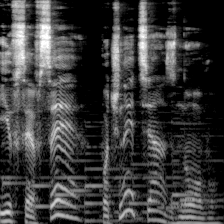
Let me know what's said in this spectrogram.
І все все почнеться знову.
